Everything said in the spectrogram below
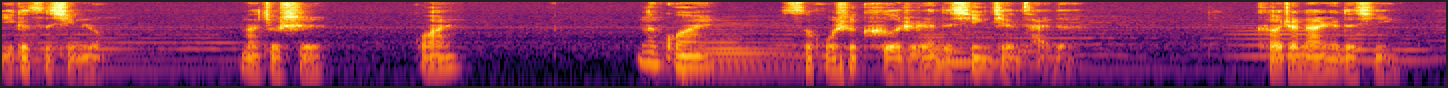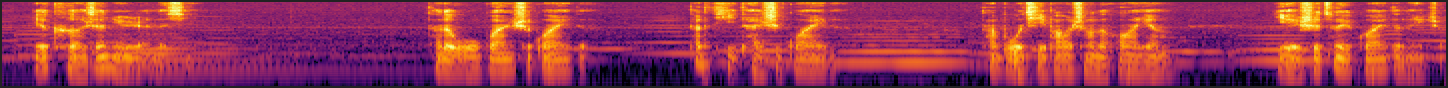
一个字形容，那就是“乖”。那乖，似乎是可着人的心剪裁的，可着男人的心，也可着女人的心。他的五官是乖的，他的体态是乖的，他布旗袍上的花样，也是最乖的那种，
